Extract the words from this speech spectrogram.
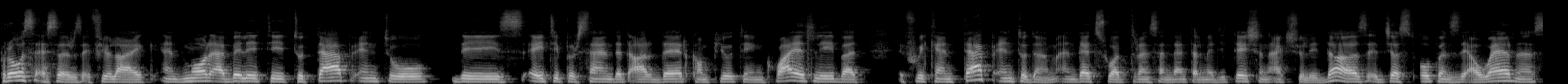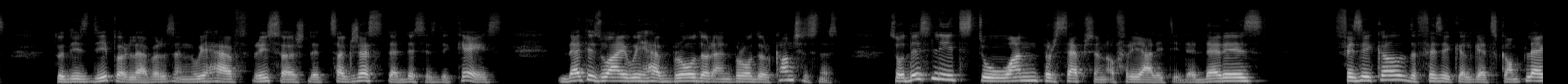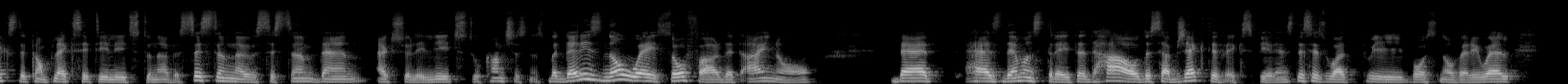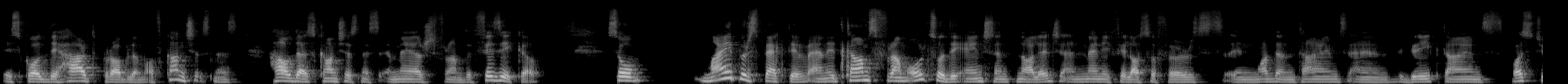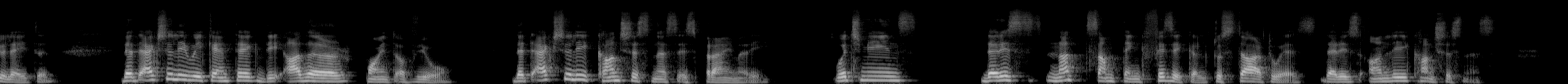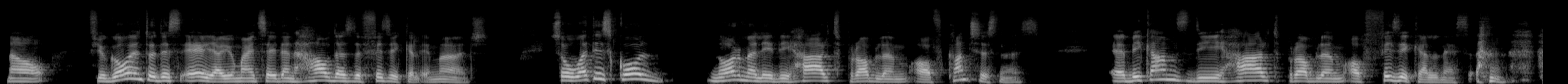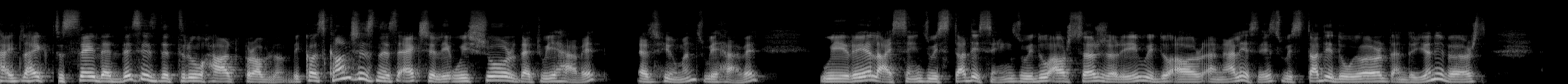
processors, if you like, and more ability to tap into these 80% that are there computing quietly, but if we can tap into them, and that's what transcendental meditation actually does, it just opens the awareness to these deeper levels. And we have research that suggests that this is the case. That is why we have broader and broader consciousness. So this leads to one perception of reality that there is physical, the physical gets complex, the complexity leads to nervous system, nervous system then actually leads to consciousness. But there is no way so far that I know that has demonstrated how the subjective experience, this is what we both know very well, is called the hard problem of consciousness. How does consciousness emerge from the physical? So my perspective, and it comes from also the ancient knowledge, and many philosophers in modern times and Greek times postulated that actually we can take the other point of view, that actually consciousness is primary, which means there is not something physical to start with, there is only consciousness. Now, if you go into this area, you might say, then how does the physical emerge? So, what is called normally the hard problem of consciousness uh, becomes the hard problem of physicalness. I'd like to say that this is the true hard problem because consciousness actually, we're sure that we have it as humans, we have it. We realize things, we study things, we do our surgery, we do our analysis, we study the world and the universe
